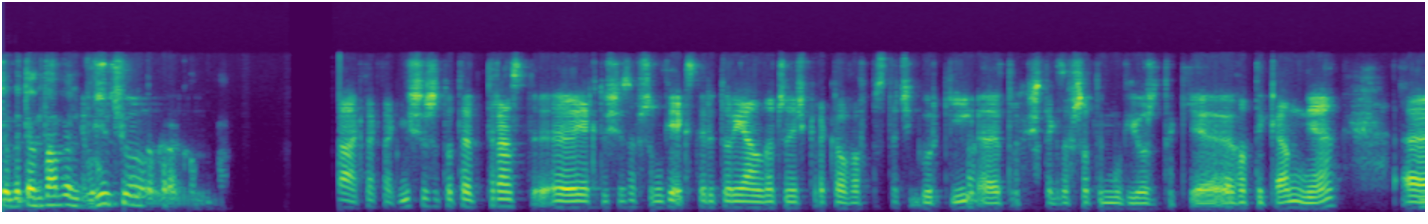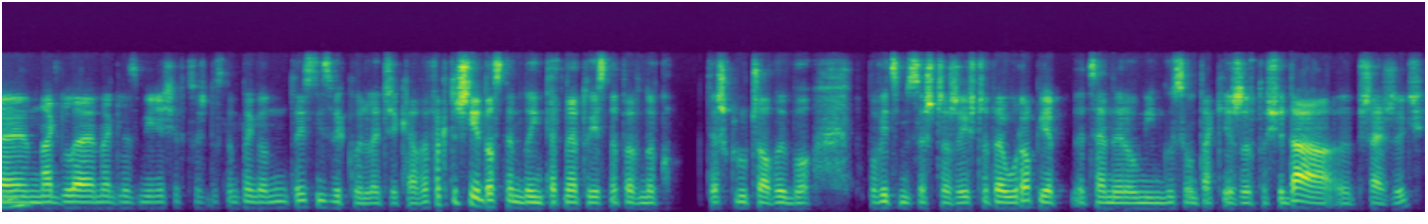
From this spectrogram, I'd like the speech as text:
Żeby ten Wawel ja wrócił myślę, do Krakowa. Tak, tak, tak. Myślę, że to te trans, e, jak to się zawsze mówi, eksterytorialna część Krakowa w postaci górki, tak. E, trochę się tak zawsze o tym mówiło, że takie tak. Watykan, nie? Mhm. nagle, nagle zmienia się w coś dostępnego. No to jest niezwykle ciekawe. Faktycznie dostęp do internetu jest na pewno też kluczowy, bo powiedzmy sobie szczerze, jeszcze w Europie ceny roamingu są takie, że to się da przeżyć,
